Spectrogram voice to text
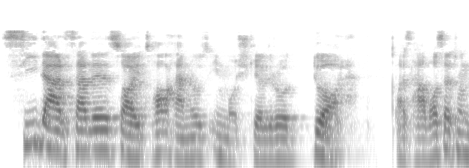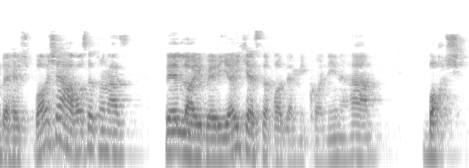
سی درصد سایت ها هنوز این مشکل رو دارن. پس حواستون بهش باشه. حواستون از به لایبریایی که استفاده می‌کنین هم باشه.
